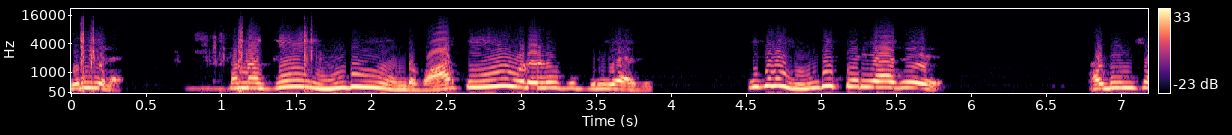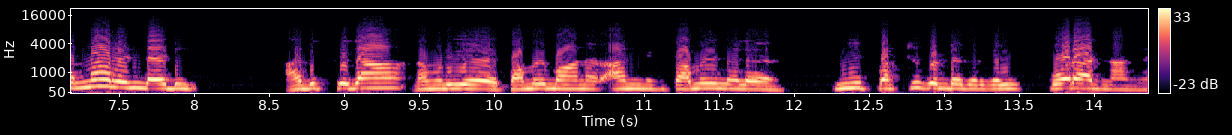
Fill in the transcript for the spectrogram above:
புரியல. நமக்கு இந்தி அந்த வார்த்தையே ஓரளவுக்கு புரியாது. இதுல இந்தி தெரியாது அப்படின்னு சொன்னா ரெண்டு அடி. அதுக்குதான் நம்முடைய தமிழ் மாணவர் அன்னைக்கு தமிழ் மேல உயிர் பற்று கொண்டவர்கள் போராடினாங்க.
